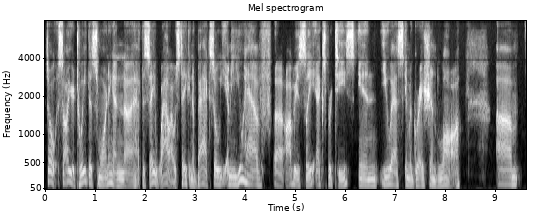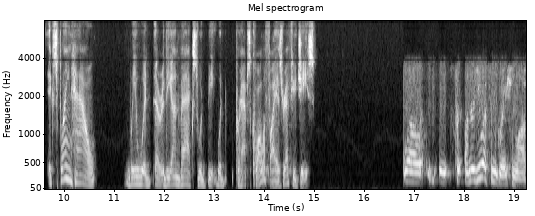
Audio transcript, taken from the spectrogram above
So, saw your tweet this morning, and uh, I have to say, wow, I was taken aback. So, I mean, you have uh, obviously expertise in U.S. immigration law. Um, explain how we would, or the unvaxxed would be, would perhaps qualify as refugees. Well, for, under U.S. immigration law,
